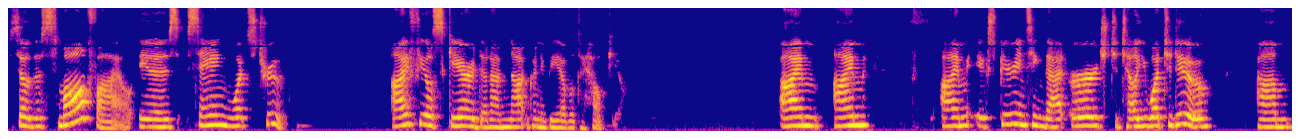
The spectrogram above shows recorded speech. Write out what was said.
So the small file is saying what's true. I feel scared that I'm not going to be able to help you. I'm I'm I'm experiencing that urge to tell you what to do um,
